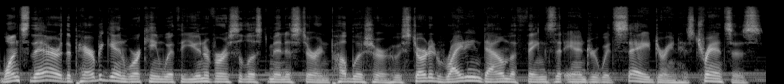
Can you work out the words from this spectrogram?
Once there, the pair began working with a Universalist minister and publisher who started writing down the things that Andrew would say during his trances.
